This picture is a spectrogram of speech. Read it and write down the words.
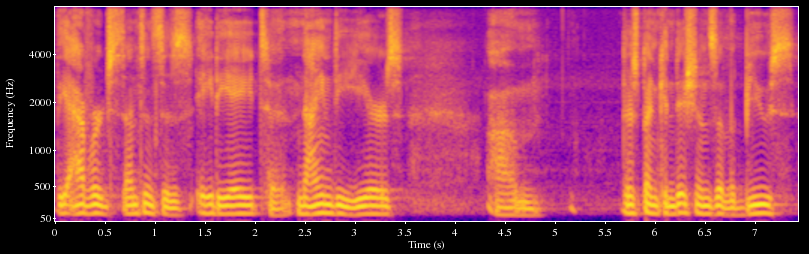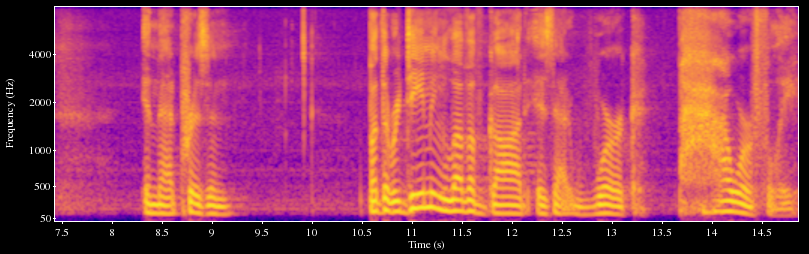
the average sentence is 88 to 90 years. Um, there's been conditions of abuse in that prison. But the redeeming love of God is at work powerfully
